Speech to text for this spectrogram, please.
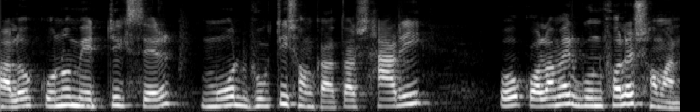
ভালো কোনো ম্যাট্রিক্সের মোট ভুক্তি সংখ্যা, তার সারি ও কলামের গুণফলের সমান।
